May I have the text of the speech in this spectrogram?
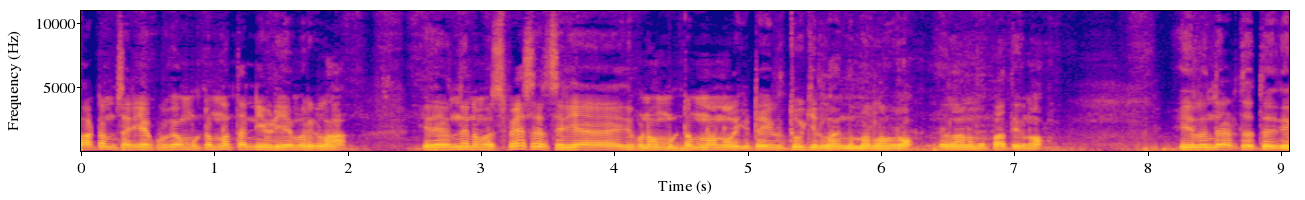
வாட்டம் சரியாக கொடுக்காம விட்டோம்னா தண்ணி விடியாமல் இருக்கலாம். இதை வந்து நம்ம ஸ்பேசர் சரியாக இது பண்ணாமல் விட்டோம்னா நாளைக்கு டைல் தூக்கிடலாம். இந்த மாதிரிலாம் வரும். இதெல்லாம் நம்ம பார்த்துக்கணும். இதுலேருந்து அடுத்தடுத்த இது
